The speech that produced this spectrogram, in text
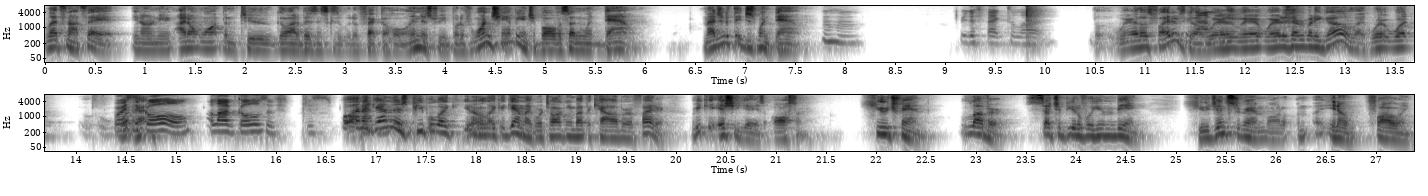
let's not say it. You know what I mean? I don't want them to go out of business because it would affect the whole industry. But if one championship all of a sudden went down, imagine if they just went down. Mm-hmm. It would affect a lot. Where do those fighters go? Where, where, where does everybody go? Like, where, what? Where's what the goal? A lot of goals of just. Well, and again, there's people like, you know, like again, like we're talking about the caliber of fighter. Rika Ishige is awesome. Huge fan. Love her. Such a beautiful human being. Huge Instagram model, you know, following.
